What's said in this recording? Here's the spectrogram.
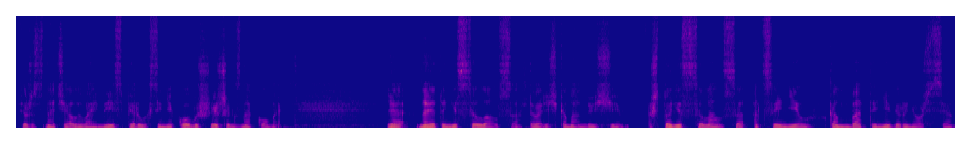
Все же с начала войны, с первых синяков и шишек знакомы. Я на это не ссылался, товарищ командующий. Что не ссылался, оценил. В комбаты не вернешься.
